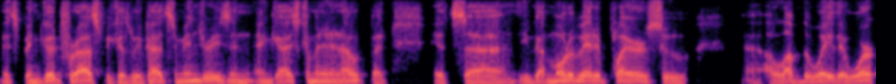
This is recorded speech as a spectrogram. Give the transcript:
it's been good for us because we've had some injuries and and guys coming in and out, but it's uh, you've got motivated players who uh, love the way they work,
